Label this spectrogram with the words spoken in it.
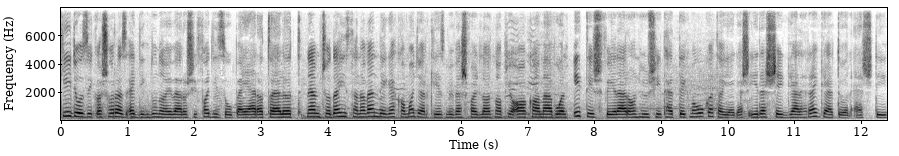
Kígyózik a sor az egyik Dunajvárosi fagyizó bejárata előtt. Nem csoda, hiszen a vendégek a Magyar Kézműves Fagylalt napja alkalmából itt is féláron hűsíthették magukat a jeges érességgel reggeltől estig.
